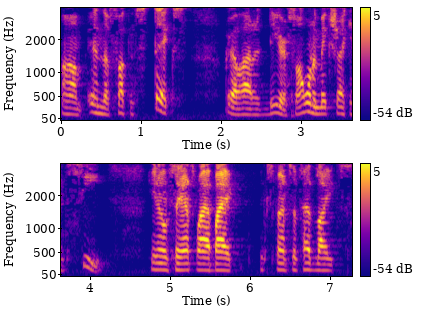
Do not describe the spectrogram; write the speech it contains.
um, in the fucking sticks, I got a lot of deer, so I want to make sure I can see. You know what I'm saying? That's why I buy expensive headlights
